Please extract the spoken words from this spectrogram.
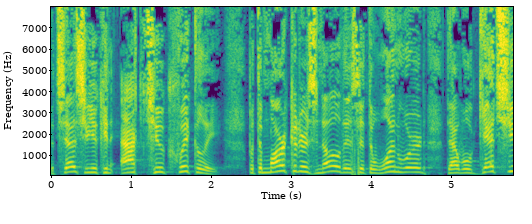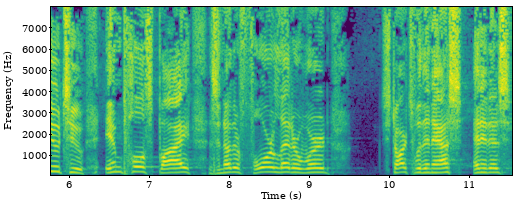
it says here you can act too quickly. But the marketers know this, that the one word that will get you to impulse buy is another four letter word, starts with an S, and it is,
